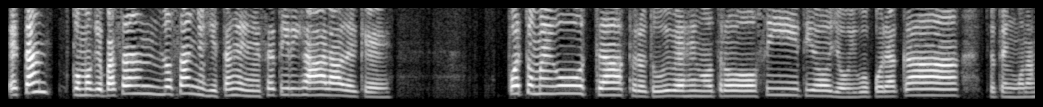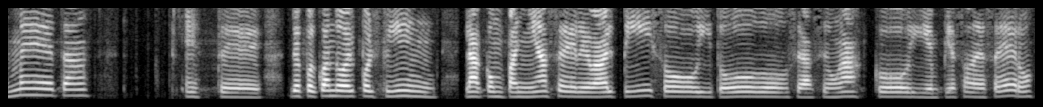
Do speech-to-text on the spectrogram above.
están como que pasan los años y están en ese tirijala de que pues tú me gustas, pero tú vives en otro sitio, yo vivo por acá, yo tengo unas metas. Este, después cuando él por fin la compañía se eleva al piso y todo se hace un asco y empieza de cero,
